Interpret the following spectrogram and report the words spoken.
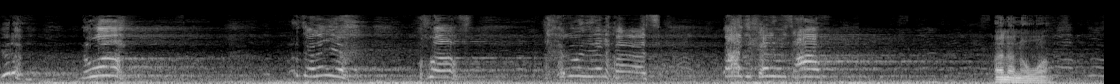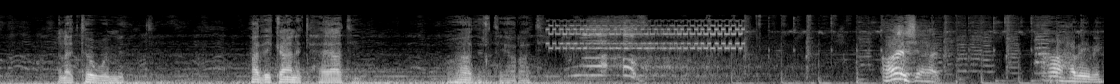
يا رب. نواف! رد علي. اخاف الحقوني يا ناس! بعد كلمة اسعاف أنا نواف. أنا توي مت. هذه كانت حياتي وهذه اختياراتي. هاي شهد. ها حبيبي.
